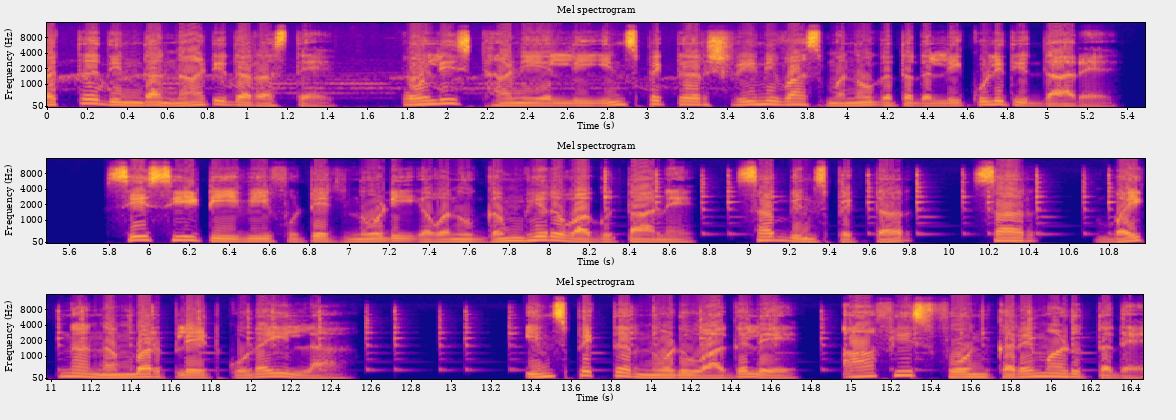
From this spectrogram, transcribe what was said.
ರಕ್ತದಿಂದ ನಾಟಿದ ರಸ್ತೆ. ಪೊಲೀಸ್ ಠಾಣೆಯಲ್ಲಿ ಇನ್ಸ್ಪೆಕ್ಟರ್ ಶ್ರೀನಿವಾಸ್ ಮನೋಗತದಲ್ಲಿ ಕುಳಿತಿದ್ದಾರೆ. ಸಿಸಿಟಿವಿ ಫುಟೇಜ್ ನೋಡಿ ಅವನು ಗಂಭೀರವಾಗುತ್ತಾನೆ. ಸಬ್ ಇನ್ಸ್ಪೆಕ್ಟರ್, ಸರ್, ಬೈಕ್ನ ನಂಬರ್ ಪ್ಲೇಟ್ ಕೂಡ ಇಲ್ಲ. ಇನ್ಸ್ಪೆಕ್ಟರ್ ನೋಡುವಾಗಲೇ ಆಫೀಸ್ ಫೋನ್ ಕರೆ ಮಾಡುತ್ತದೆ.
